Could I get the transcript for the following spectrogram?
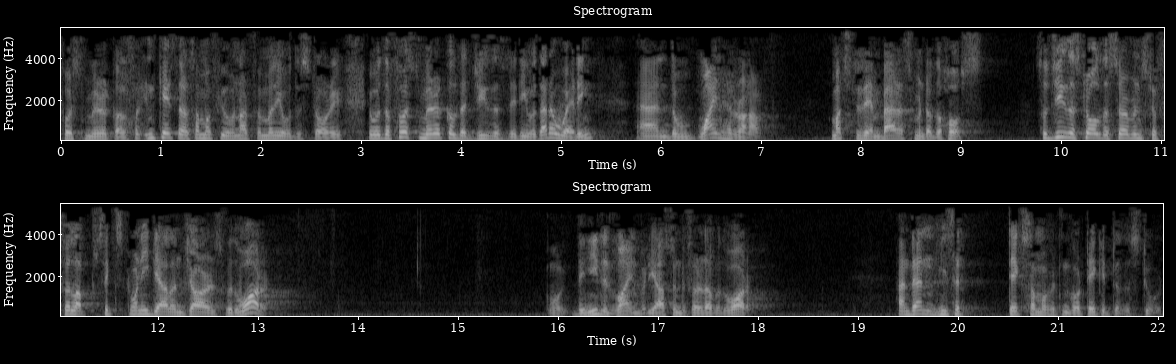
first miracle. So in case there are some of you who are not familiar with the story, it was the first miracle that Jesus did. He was at a wedding and the wine had run out, much to the embarrassment of the host. So Jesus told the servants to fill up six 20-gallon jars with water. Oh, they needed wine, but he asked them to fill it up with water. And then he said, take some of it and go take it to the steward.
